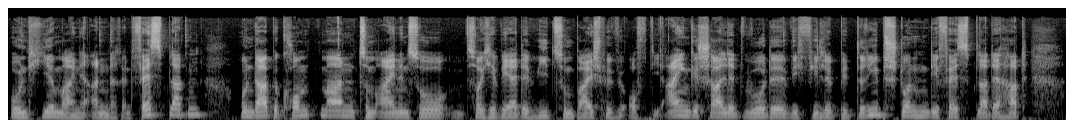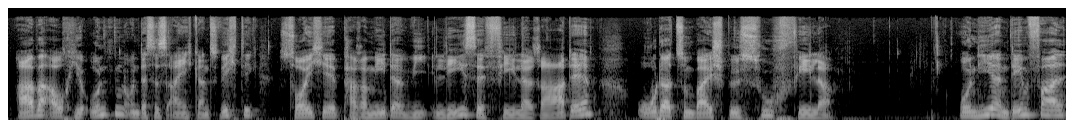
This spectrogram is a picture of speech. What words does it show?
und hier meine anderen Festplatten. Und da bekommt man zum einen so solche Werte wie zum Beispiel, wie oft die eingeschaltet wurde, wie viele Betriebsstunden die Festplatte hat, aber auch hier unten, und das ist eigentlich ganz wichtig, solche Parameter wie Lesefehlerrate oder zum Beispiel Suchfehler. Und hier in dem Fall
